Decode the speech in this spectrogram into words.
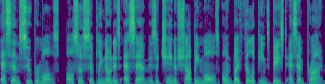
SM Supermalls, also simply known as SM is a chain of shopping malls owned by Philippines-based SM Prime.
